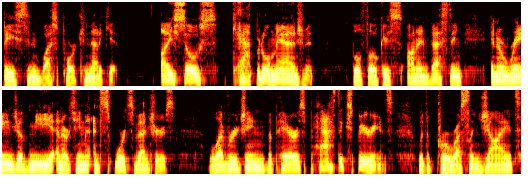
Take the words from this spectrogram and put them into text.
based in Westport, Connecticut. Isos Capital Management will focus on investing in a range of media, entertainment, and sports ventures, leveraging the pair's past experience with the pro wrestling giant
